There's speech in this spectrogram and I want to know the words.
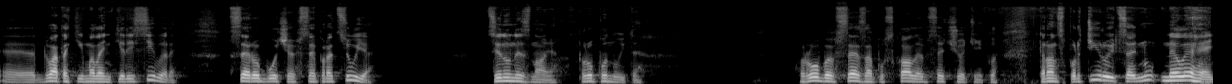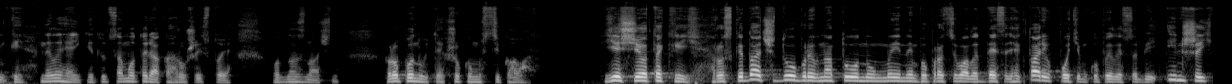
е, два такі маленькі ресівери. Все робоче, все працює. Ціну не знаю. Пропонуйте. Робить все, запускали, все чотенько. Транспортується. Ну, нелегенький. Нелегенький. Тут сам моторяка грошей стоїть. Однозначно. Пропонуйте, якщо комусь цікаво. Є ще отакий розкидач добрив на тону. Ми ним попрацювали 10 гектарів, потім купили собі інший.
